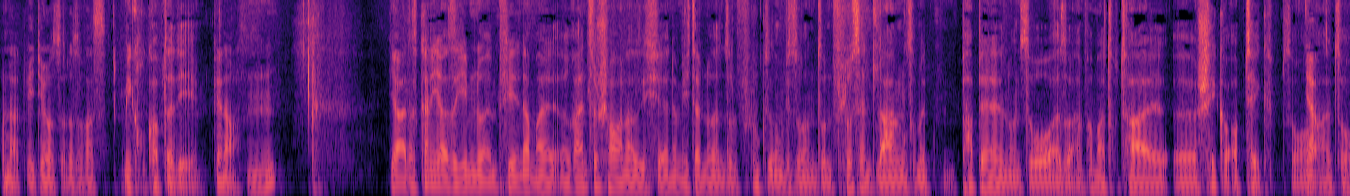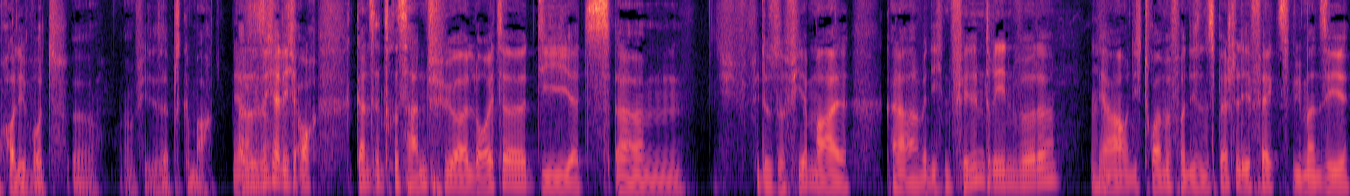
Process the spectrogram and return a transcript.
100 Videos oder sowas. Mikrocopter.de. Genau. Mhm. Ja, das kann ich also jedem nur empfehlen, da mal äh, reinzuschauen. Also ich erinnere mich da nur an so einen Flug, irgendwie so, einen- so einen Fluss entlang, so mit Pappeln und so. Also einfach mal total äh, schicke Optik. So Ja. halt so Hollywood äh, irgendwie selbst gemacht. Ja, also genau. sicherlich auch ganz interessant für Leute, die jetzt, ähm, ich philosophiere mal, keine Ahnung, wenn ich einen Film drehen würde, Mhm. ja, und ich träume von diesen Special Effects, wie man sie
